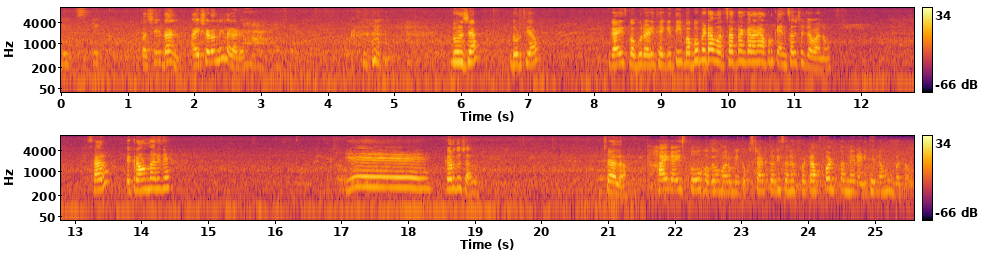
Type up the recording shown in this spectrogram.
લિપસ્ટિક પછી ડન આઈશેડો નહીં લગાડ્યો? હા દૂર જા. દૂરથી આવ. ગાઈસ બબુ રેડી થઈ ગઈ હતી. બબુ બેટા, વરસાદના કારણે આપણું કેન્સલ છે જવાનું. સારું? એક રાઉન્ડ મારી દે. એ કર દો ચાલો. ચાલો. હાય ગાઈસ તો હવે હું મારો મેકઅપ સ્ટાર્ટ કરીશ અને ફટાફટ તમને રેડી થઈને હું બતાવું.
